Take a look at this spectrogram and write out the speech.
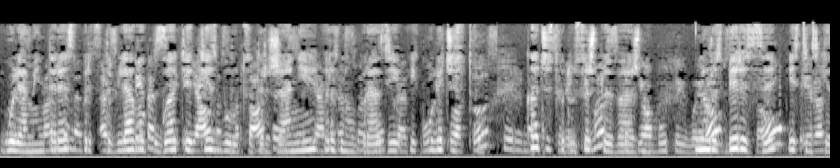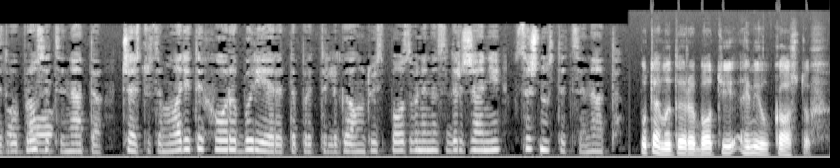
голям интерес представлява богатият избор от съдържание, разнообразие и количество. Качеството също е важно. Но разбира се, истинският въпрос е цената. Често за младите хора бариерата пред легалното използване на съдържание всъщност е цената. По темата работи Емил Костов.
